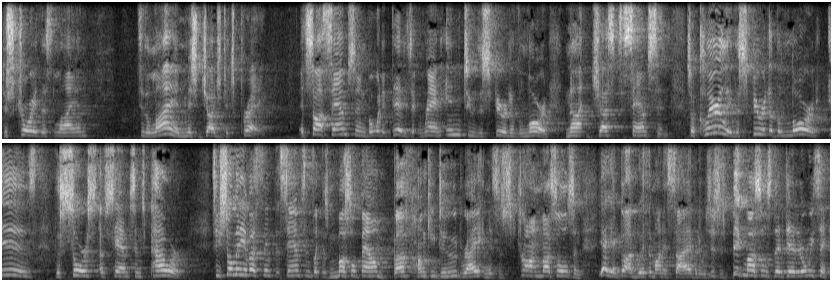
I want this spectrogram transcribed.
destroy this lion? See, the lion misjudged its prey. It saw Samson, but what it did is it ran into the Spirit of the Lord, not just Samson. So clearly, the Spirit of the Lord is the source of Samson's power. See, so many of us think that Samson's like this muscle bound, buff, hunky dude, right? And it's his strong muscles, and yeah, yeah, God with him on his side, but it was just his big muscles that did it. Or we say,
